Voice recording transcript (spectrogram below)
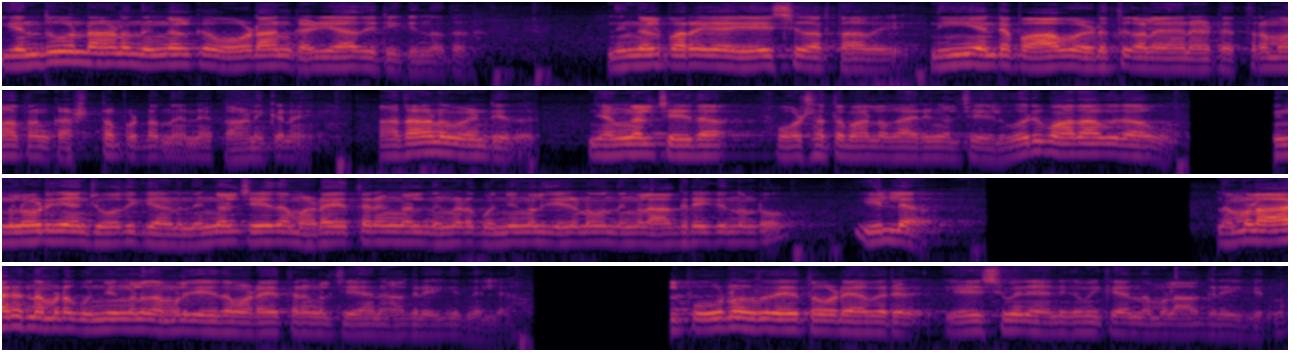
എന്തുകൊണ്ടാണ് നിങ്ങൾക്ക് ഓടാൻ കഴിയാതിരിക്കുന്നത്? നിങ്ങൾ പറയുക യേശു കർത്താവേ നീ എന്റെ പാവം എടുത്തു കളയാനായിട്ട് എത്രമാത്രം കഷ്ടപ്പെട്ടെന്ന് എന്നെ കാണിക്കണേ? അതാണ് വേണ്ടിയത്. ഞങ്ങൾ ചെയ്ത പോഷത്വമായുള്ള കാര്യങ്ങൾ ചെയ്യൽ. ഒരു മാതാപിതാവും നിങ്ങളോട് ഞാൻ ചോദിക്കുകയാണ് നിങ്ങൾ ചെയ്ത മടയത്തരങ്ങൾ നിങ്ങളുടെ കുഞ്ഞുങ്ങൾ ചെയ്യണമെന്ന് നിങ്ങൾ ആഗ്രഹിക്കുന്നുണ്ടോ? ഇല്ല. നമ്മൾ ആരും നമ്മുടെ കുഞ്ഞുങ്ങൾ നമ്മൾ ചെയ്ത മടയത്തരങ്ങൾ ചെയ്യാൻ ആഗ്രഹിക്കുന്നില്ല. പൂർണ ഹൃദയത്തോടെ അവർ യേശുവിനെ അനുഗമിക്കാൻ നമ്മൾ ആഗ്രഹിക്കുന്നു.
